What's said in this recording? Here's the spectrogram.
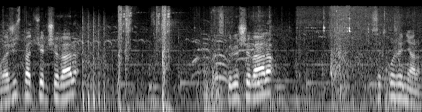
On va juste pas tuer le cheval. Parce que le cheval, c'est trop génial.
